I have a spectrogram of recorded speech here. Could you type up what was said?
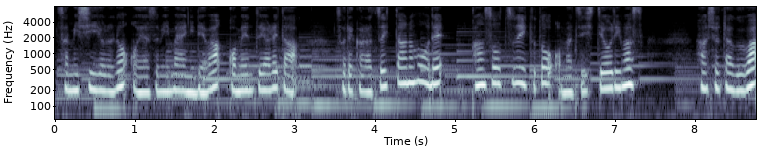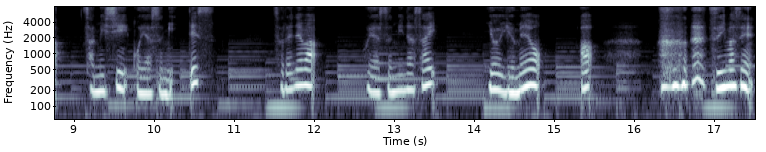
寂しい夜のお休み前にではコメントやレター、それからツイッターの方で感想ツイートとお待ちしております。ハッシュタグは寂しいお休みです。それでは、おやすみなさい。良い夢を。あ、すいません。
